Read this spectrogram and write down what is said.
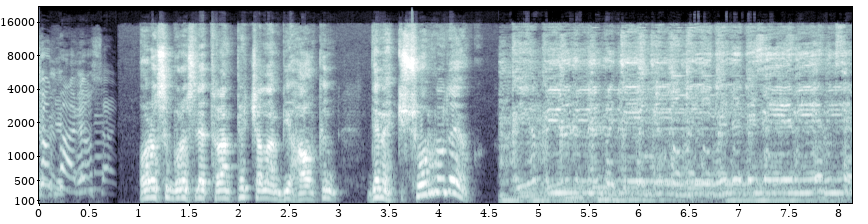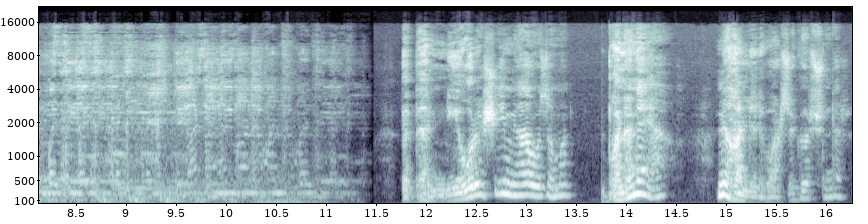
Çok pardon. Orası burasıyla trompet çalan bir halkın demek ki sorunu da yok. E ben niye uğraşayım ya o zaman? Bana ne ya? Ne halleri varsa görsünler.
